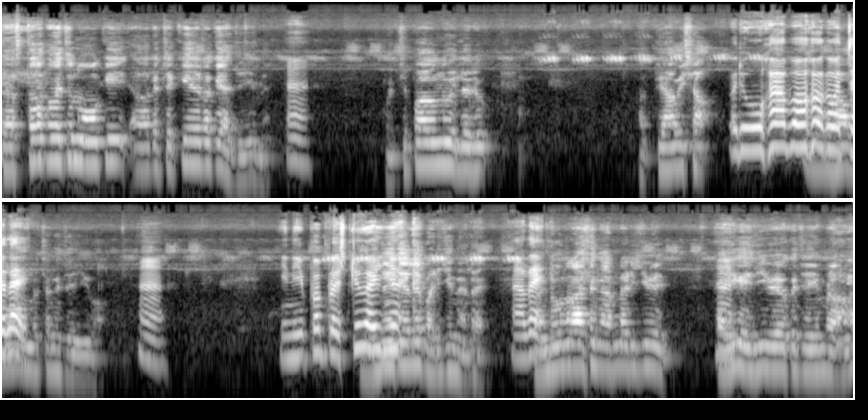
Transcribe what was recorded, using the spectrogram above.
ടെസ്റ്ററൊക്കെ വെച്ച് നോക്കി അതൊക്കെ ചെക്ക് ചെയ്തിട്ടൊക്കെയാ ചെയ്യുന്നത് കൊച്ചിപ്പോ അതൊന്നും ഇല്ലൊരു അത്യാവശ്യ ഒരു ഊഹാപോഹമൊക്കെ വെച്ചല്ലേ? വെച്ചങ്ങ് ചെയ്യുക. ഇനിയിപ്പം പ്ലസ് ടു കഴിഞ്ഞ് പഠിക്കുന്നല്ലേ അതെ. രണ്ടു മൂന്ന് പ്രാവശ്യം കൈ കരിയുകയും ഒക്കെ ചെയ്യുമ്പോഴാണ്.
